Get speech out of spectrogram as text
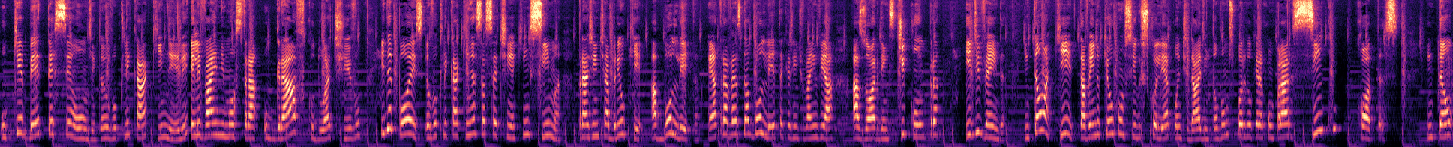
o QBTC11. Então eu vou clicar aqui nele, ele vai me mostrar o gráfico do ativo e depois eu vou clicar aqui nessa setinha aqui em cima para a gente abrir o que? A boleta. É através da boleta que a gente vai enviar as ordens de compra e de venda. Então aqui tá vendo que eu consigo escolher a quantidade. Então vamos supor que eu queira comprar cinco cotas. Então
